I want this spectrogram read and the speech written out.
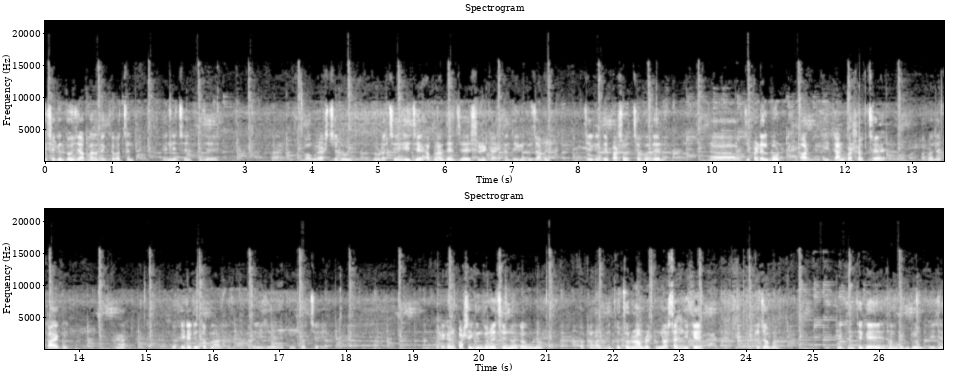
এসে কিন্তু ওই যে আপনারা দেখতে পাচ্ছেন, এর নিচে যে বাবুরা আসছে, দৌড়, দৌড়াচ্ছে। এই যে আপনাদের যে সিঁড়িটা, এখান থেকে কিন্তু যাবেন। যে কিন্তু পাশে হচ্ছে আপনাদের যে প্যাডেল বোট আর এই ডান পাশে হচ্ছে আপনাদের কায়াকিং। হ্যাঁ তো এটা কিন্তু আপনারা আসবেন। আর এই যে হচ্ছে এই। আর এখানে পাশেই কিন্তু রয়েছে নৌকাগুলো আপনারা আসবেন। তো চলুন আমরা একটু নার্সারির দিকে একটু যাব। এখান থেকে আমরা একটু এই যে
